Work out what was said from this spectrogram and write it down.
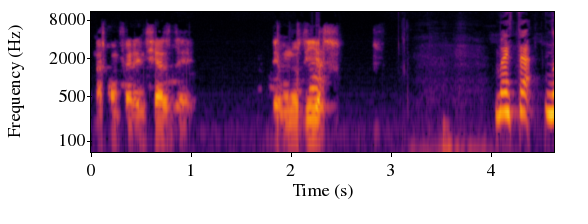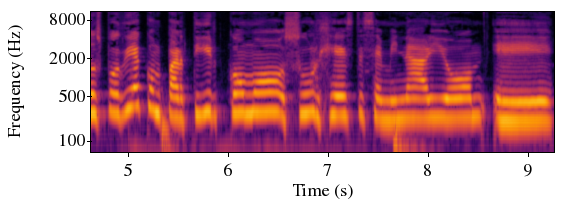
unas conferencias de, de unos días. Maestra, ¿nos podría compartir cómo surge este seminario? Eh,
